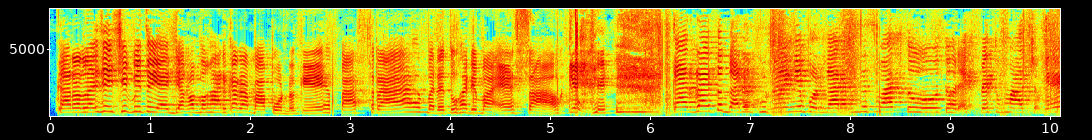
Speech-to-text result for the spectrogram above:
Karena relationship itu ya jangan mengharapkan apa pun, oke? Okay? Pasrah pada Tuhan yang Maha Esa, oke? Okay? Karena itu gak ada gunanya buat ngarepin sesuatu. Don't expect too much, oke? Okay?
